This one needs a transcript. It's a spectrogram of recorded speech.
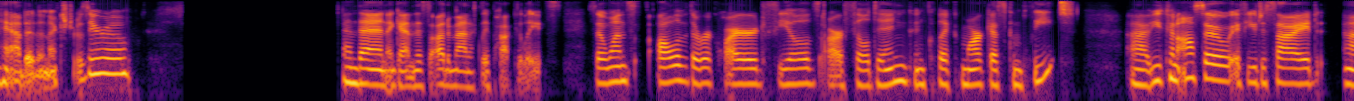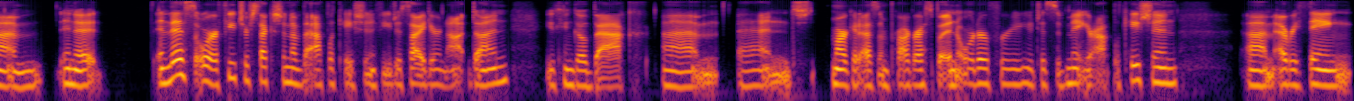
I added an extra zero. And then again, this automatically populates. So once all of the required fields are filled in, you can click mark as complete. Uh, you can also, if you decide um, in a in this or a future section of the application, if you decide you're not done, you can go back um, and mark it as in progress. But in order for you to submit your application, um, everything,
